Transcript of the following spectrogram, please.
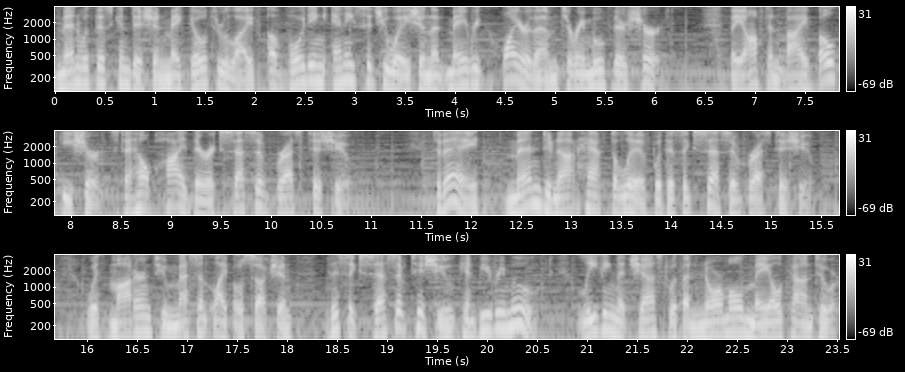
Men with this condition may go through life avoiding any situation that may require them to remove their shirt. They often buy bulky shirts to help hide their excessive breast tissue. Today, men do not have to live with this excessive breast tissue. With modern tumescent liposuction, this excessive tissue can be removed, leaving the chest with a normal male contour.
